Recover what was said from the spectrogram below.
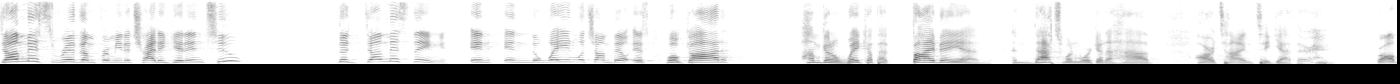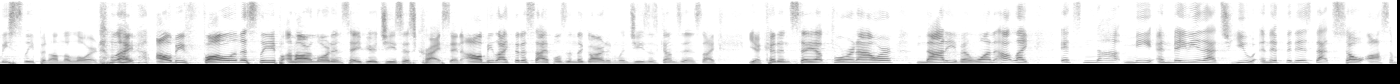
dumbest rhythm for me to try to get into? The dumbest thing in, in the way in which I'm built is, well, God, I'm gonna wake up at 5 a.m., and that's when we're gonna have our time together bro, I'll be sleeping on the Lord. like, I'll be falling asleep on our Lord and Savior Jesus Christ. And I'll be like the disciples in the garden when Jesus comes in. It's like, you couldn't stay up for an hour, not even one hour. Like, it's not me. And maybe that's you. And if it is, that's so awesome.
